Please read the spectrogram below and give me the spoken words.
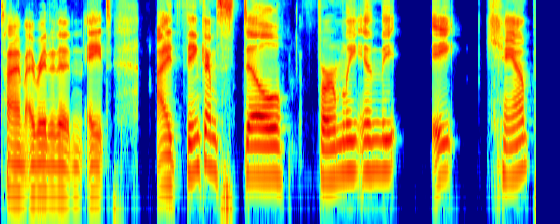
time I rated it an eight. I think I'm still firmly in the eight camp.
